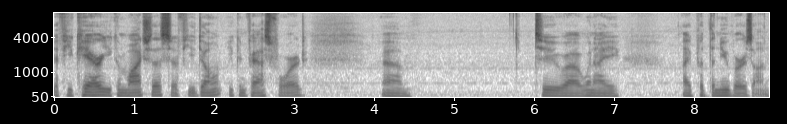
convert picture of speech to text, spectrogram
if you care, you can watch this. If you don't, you can fast forward um, to uh, when I I put the new burrs on.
